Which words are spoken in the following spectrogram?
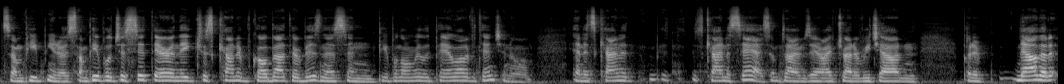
some people, you know, some people just sit there and they just kind of go about their business, and people don't really pay a lot of attention to them, and it's kind of it's kind of sad. Sometimes, you know, I try to reach out and, but it, now that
